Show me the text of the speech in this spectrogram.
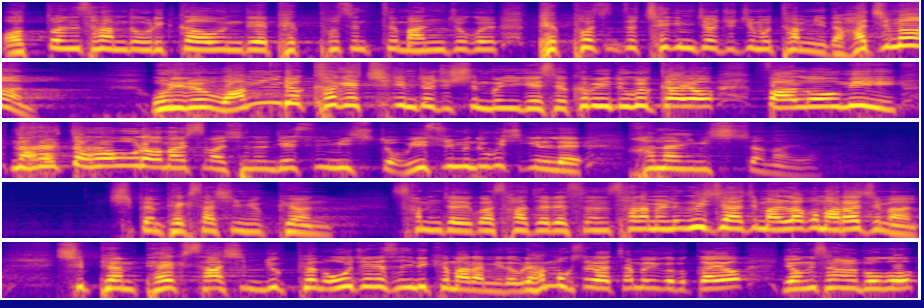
어떤 사람도 우리 가운데 100% 만족을 100% 책임져 주지 못합니다. 하지만 우리를 완벽하게 책임져 주신 분이 계세요. 그분이 누굴까요? Follow me. 나를 따라오라 말씀하시는 예수님이시죠. 예수님은 누구시길래? 하나님이시잖아요. 10편 146편 3절과 4절에서는 사람을 의지하지 말라고 말하지만 10편 146편 5절에서는 이렇게 말합니다. 우리 한 목소리 같이 한번 읽어볼까요? 영상을 보고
